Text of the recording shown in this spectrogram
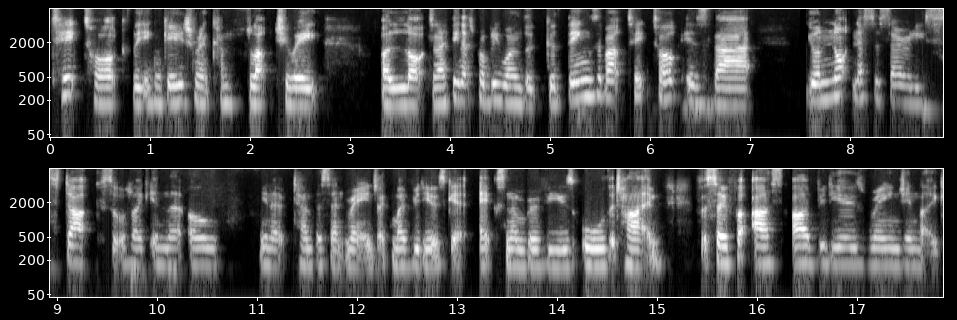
TikTok, the engagement can fluctuate a lot. And I think that's probably one of the good things about TikTok is mm. that you're not necessarily stuck sort of like in the, oh, you know, 10% range. Like my videos get X number of views all the time. But so for us, our videos range in like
